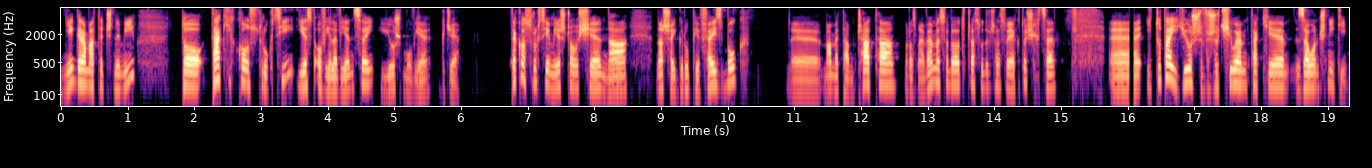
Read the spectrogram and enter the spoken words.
niegramatycznymi, to takich konstrukcji jest o wiele więcej już mówię gdzie. Te konstrukcje mieszczą się na naszej grupie Facebook. E, mamy tam czata, rozmawiamy sobie od czasu do czasu, jak ktoś chce. E, I tutaj już wrzuciłem takie załączniki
